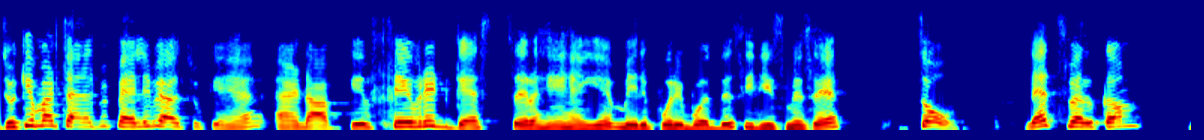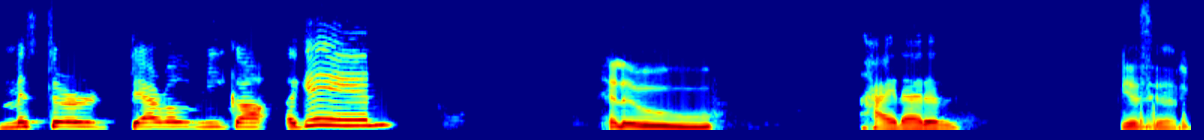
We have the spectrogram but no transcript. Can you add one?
जो कि हमारे चैनल पे पहले भी आ चुके हैं एंड आपके फेवरेट गेस्ट से रहे हैं ये मेरे पूरे बर्थडे सीरीज़ में से। So let's welcome mister Darryl Mika again hello hi Darryl yes यार.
